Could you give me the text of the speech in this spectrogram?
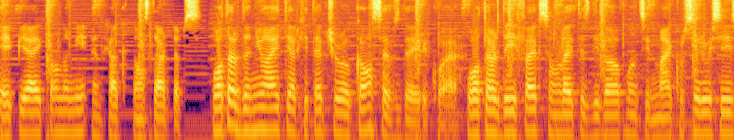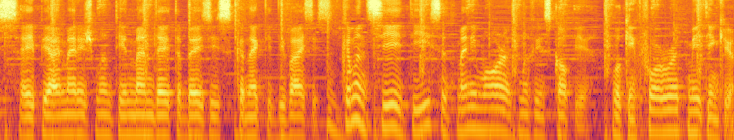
API economy, and hackathon startups. What are the new IT architectural concepts they require? What are the effects on latest developments in microservices, API management, in-memory databases, connected devices? Come and see these and many more at Muffin Skopje. Looking forward meeting you.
